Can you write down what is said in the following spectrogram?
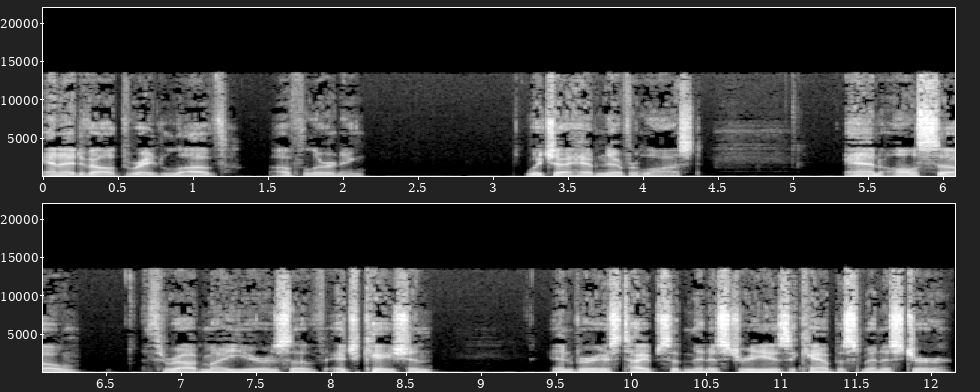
And I developed great love of learning. which I have never lost. And also, throughout my years of education in various types of ministry as a campus minister,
